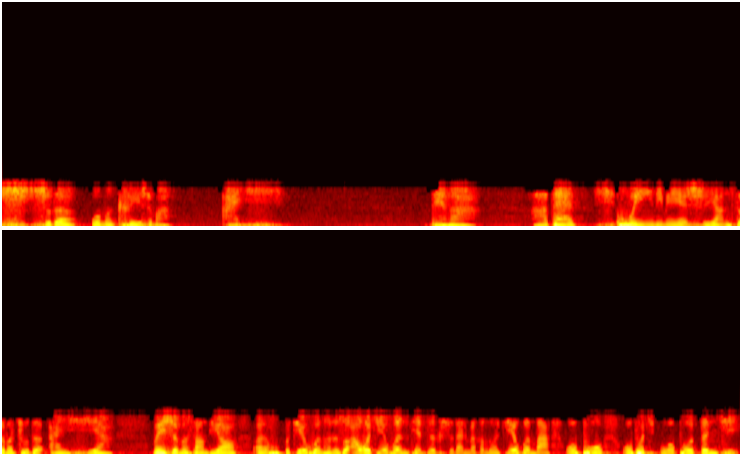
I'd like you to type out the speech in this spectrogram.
使使得我们可以什么安息，对吗？啊，在婚姻里面也是一样，你怎么主得安息啊？为什么上帝要呃结婚？很多人说啊，我结婚，现在这个时代里面，很多人结婚吧，我不，我不，我不登记。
